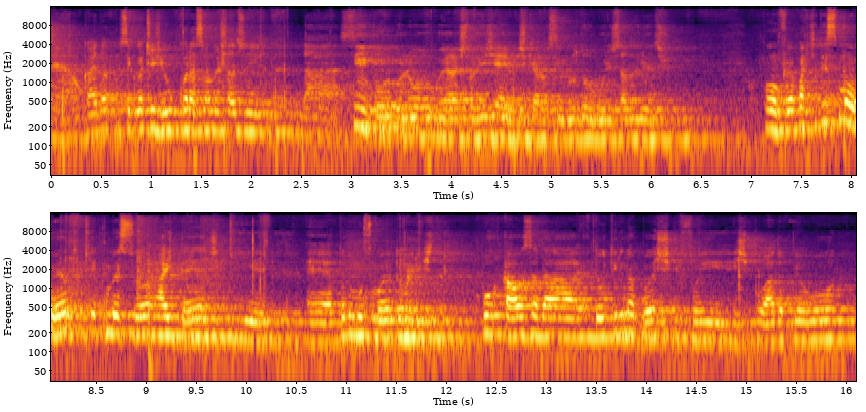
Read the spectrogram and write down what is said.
É, Al-Qaeda conseguiu atingir o coração dos Estados Unidos, né? Da... Sim, por, no, as Torres Gêmeas, que era o símbolo do orgulho dos Estados Unidos. Bom, foi a partir desse momento que começou a ideia de que é, todo muçulmano é terrorista, por causa da doutrina Bush, que foi estipulada pelo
